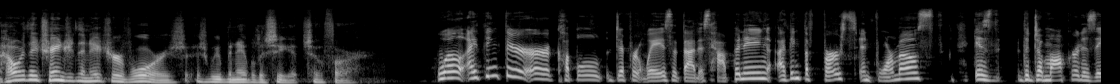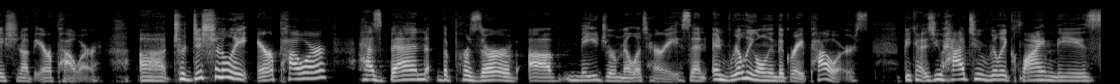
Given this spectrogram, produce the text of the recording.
How are they changing the nature of wars as we've been able to see it so far? Well, I think there are a couple different ways that that is happening. I think the first and foremost is the democratization of air power. Uh, traditionally, air power has been the preserve of major militaries and, and really only the great powers because you had to really climb these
